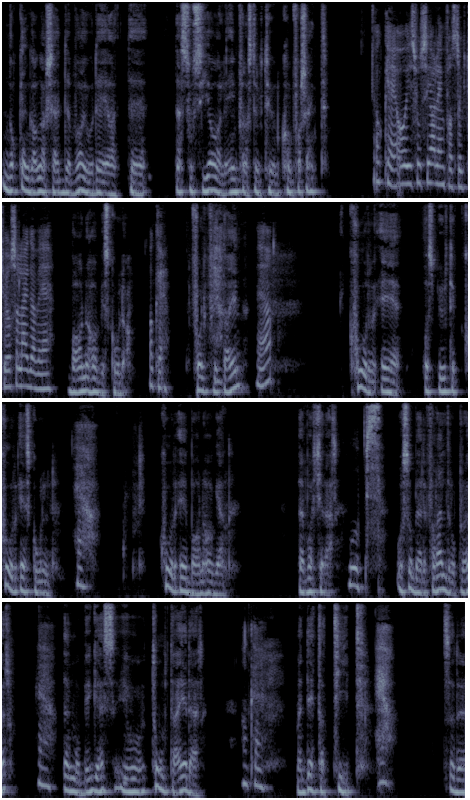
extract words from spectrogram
noen ganger skjedde, var jo det at eh, den sosiale infrastrukturen kom for seint. Ok, og i sosial infrastruktur så legger vi Barnehageskoler. Ok. Folk flytta inn. Ja. Hvor er, og spurte hvor er skolen? Ja. Hvor er barnehagen? Den var ikke der. Ops. Og så ble det foreldreopprør. Ja. Den må bygges. Jo, tomta er der, Okay. men det tar tid. Ja. Så det,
